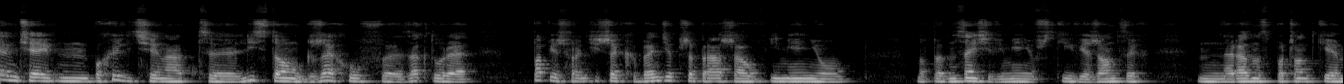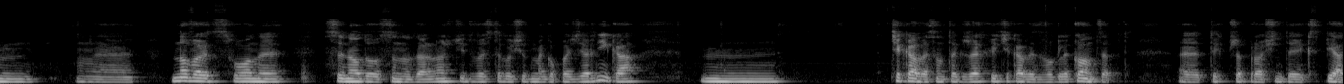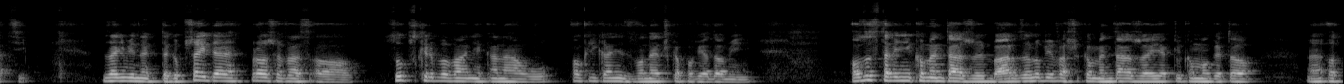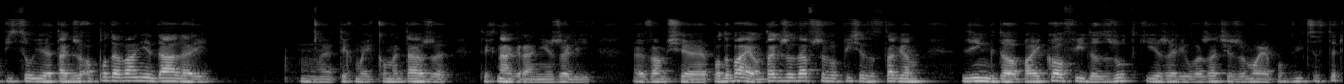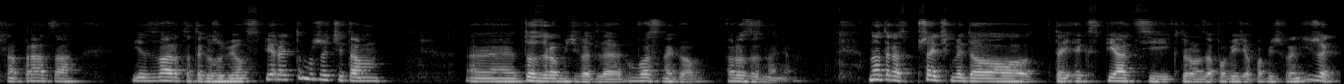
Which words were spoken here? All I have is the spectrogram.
Chciałem dzisiaj mm, pochylić się nad e, listą grzechów, e, za które papież Franciszek będzie przepraszał w imieniu, no w pewnym sensie w imieniu wszystkich wierzących, mm, razem z początkiem e, nowej odsłony synodu synodalności 27 października. Mm, Ciekawe są te grzechy, ciekawy jest w ogóle koncept tych przeprosin, tej ekspiacji. Zanim jednak do tego przejdę, proszę Was o subskrybowanie kanału, o klikanie dzwoneczka powiadomień, o zostawienie komentarzy. Bardzo lubię Wasze komentarze, jak tylko mogę to e, odpisuję. Także o podawanie dalej mm, tych moich komentarzy, tych nagrań, jeżeli e, Wam się podobają. Także zawsze w opisie zostawiam link do Buy Coffee, do zrzutki. Jeżeli uważacie, że moja publicystyczna praca jest warta tego, żeby ją wspierać, to możecie tam e, to zrobić wedle własnego rozeznania. No teraz przejdźmy do tej ekspiacji, którą zapowiedział papież Franciszek.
